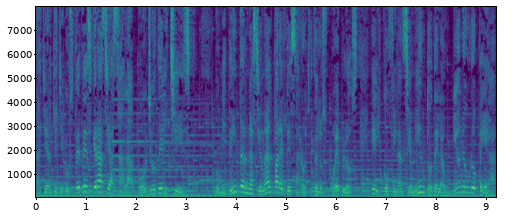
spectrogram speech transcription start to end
taller que llega a ustedes gracias al apoyo del CHISP, Comité Internacional para el Desarrollo de los Pueblos, el cofinanciamiento de la Unión Europea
